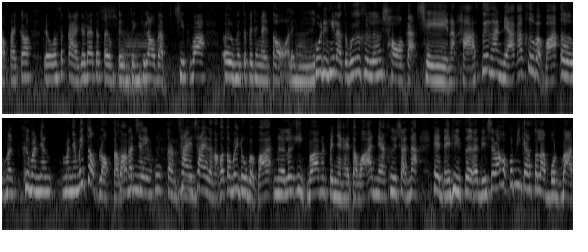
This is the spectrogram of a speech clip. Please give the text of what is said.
ต่อไปก็เดี๋ยวสกายก็น่าจะเติมเต็มใช่สิ่งที่เราแบบคิดว่าเออมันจะเป็นยังไงต่ออะไรอย่างนี้ พูดถึงที่เราจะพูดก็คือเรื่องชอกับเชนะคะ ซึ่งอันเนี้ยก็คือแบบว่าเออมันคือมันยังมันยังไม่จบหรอกแต่ว่ามันยังชอกับเชคู่กันใช่ใช่แต่เราก็ต้องไปดูแบบว่าเนื้อเรื่องอีกว่ามันเป็นยังไงแต่ว่าอันเนี้ยคือฉันอะเห็นในทีเซอร์อันนี้ใช่ป่ะเขาก็มีการสลับบทบาท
